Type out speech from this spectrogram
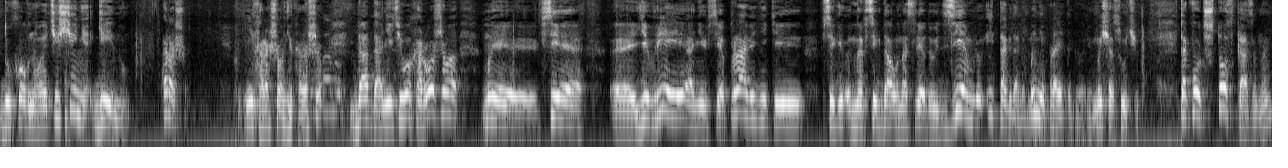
духовного очищения – гейном. Хорошо. Нехорошо, нехорошо. Да, да, ничего хорошего. Мы все э, евреи, они все праведники, все, навсегда унаследуют землю и так далее. Мы не про это говорим, мы сейчас учим. Так вот, что сказано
